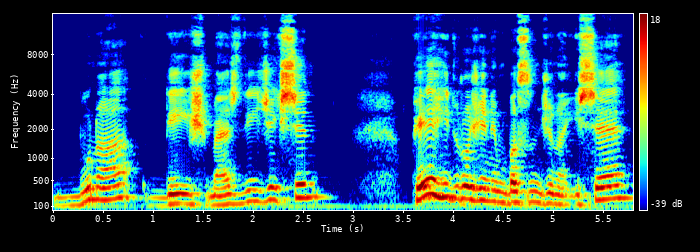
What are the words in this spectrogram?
Buna değişmez diyeceksin. P hidrojenin basıncına ise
